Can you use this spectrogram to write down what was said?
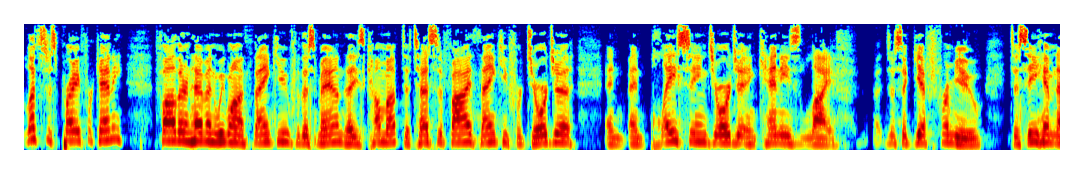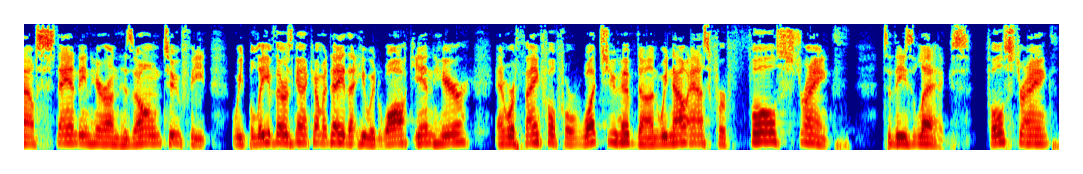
let's just pray for Kenny. Father in heaven, we want to thank you for this man that he's come up to testify. Thank you for Georgia and and placing Georgia in Kenny's life. Uh, just a gift from you to see him now standing here on his own two feet. We believe there's going to come a day that he would walk in here and we're thankful for what you have done. We now ask for full strength to these legs. Full strength,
